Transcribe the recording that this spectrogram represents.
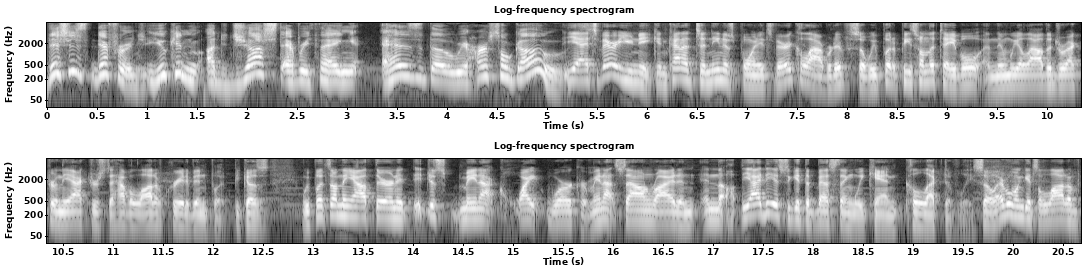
this is different. You can adjust everything as the rehearsal goes. Yeah, it's very unique. And kind of to Nina's point, it's very collaborative. So we put a piece on the table and then we allow the director and the actors to have a lot of creative input because we put something out there and it, it just may not quite work or may not sound right. And, and the, the idea is to get the best thing we can collectively. So everyone gets a lot of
